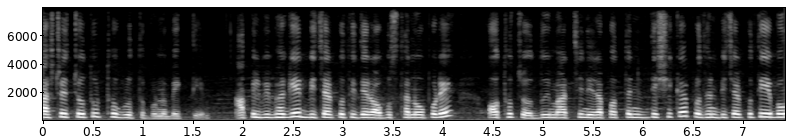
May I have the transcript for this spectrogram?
রাষ্ট্রের চতুর্থ গুরুত্বপূর্ণ ব্যক্তি। আপিল বিভাগের বিচারপতিদের অবস্থান ওপরে অথচ দুই মার্চে নিরাপত্তা নির্দেশিকায় প্রধান বিচারপতি এবং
